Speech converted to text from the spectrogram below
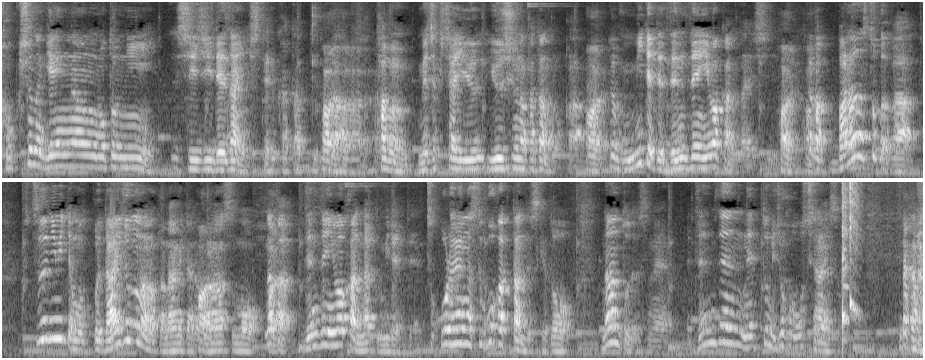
特殊な原案をもとに CG デザインしてる方っていうの多分めちゃくちゃ優優秀な方なのか、はい。でも見てて全然違和感ないし、はいはい。なんかバランスとかが普通に見てもこれ大丈夫なのかなみたいなバランスも、い。なんか全然違和感なく見れて。そこら辺がすごかったんですけどなんとですね全然ネットに情報落ちてないんですよだから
